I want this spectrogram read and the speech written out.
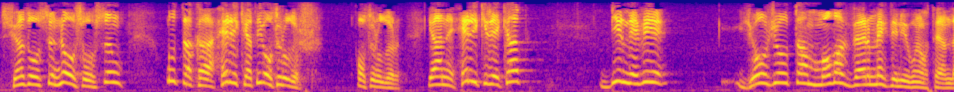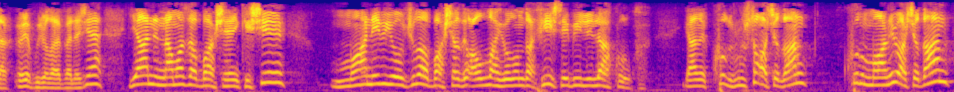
sünnet olsun, ne olsa olsun mutlaka her rekatı oturulur. Oturulur. Yani her iki rekat bir nevi Yolculukta mola vermek deniyor bu muhteremler. Öyle buyuruyorlar böylece. Yani namaza başlayan kişi manevi yolculuğa başladı Allah yolunda fi sebilillah kul. Yani kul ruhsal açıdan kul manevi açıdan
